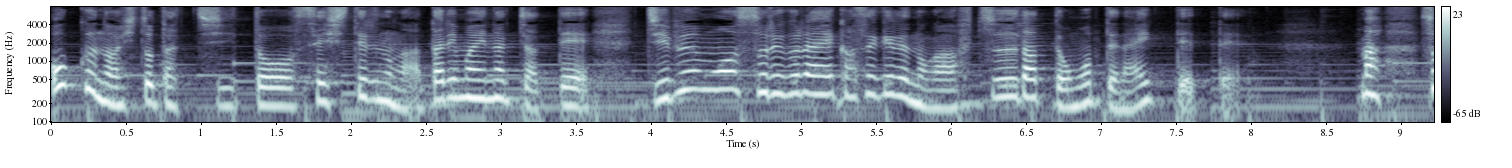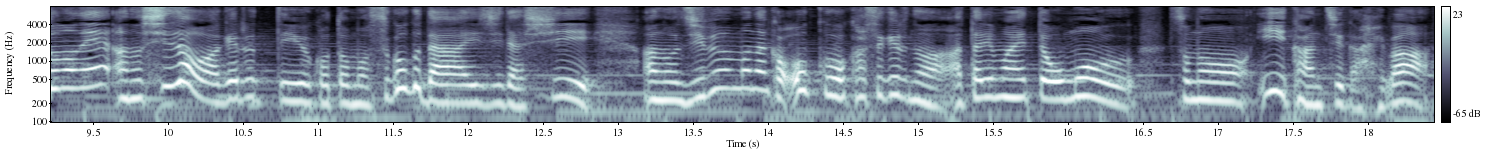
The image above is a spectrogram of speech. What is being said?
奥の人たちと接してるのが当たり前になっちゃって自分もそれぐらい稼げるのが普通だって思ってないってって。まあ、そのねあの視座を上げるっていうこともすごく大事だしあの自分もなんか億を稼げるのは当たり前って思うそのいい勘違いは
